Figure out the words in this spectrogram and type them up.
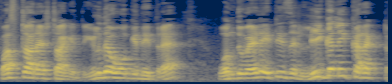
ಫಸ್ಟ್ ಅರೆಸ್ಟ್ ಆಗಿದ್ದು. ಇಳದೆ ಹೋಗಿದ್ದಿದ್ರೆ ಒಂದು ವೇಳೆ ಇಟ್ ಈಸ್ ಲೀಗಲಿ ಕರೆಕ್ಟ್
